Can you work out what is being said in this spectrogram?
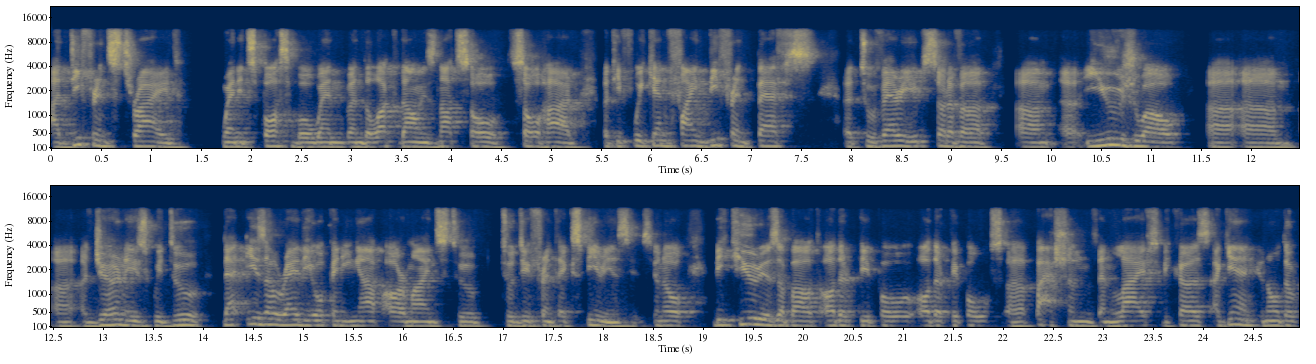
a different stride when it's possible, when, when the lockdown is not so, so hard. But if we can find different paths uh, to very sort of a, um, uh, usual uh, um, uh, journeys we do, that is already opening up our minds to, to different experiences. You know, be curious about other people, other people's uh, passions and lives, because again, you know, the,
